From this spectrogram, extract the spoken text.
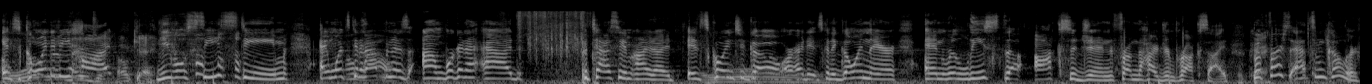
It's going to be major. hot. Okay. You will see steam, and what's oh, going to wow. happen is um, we're going to add potassium iodide. It's going to go, or it's going to go in there and release the oxygen from the hydrogen peroxide. Okay. But first, add some color.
